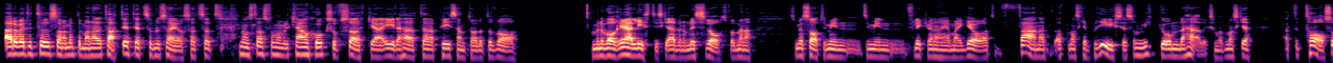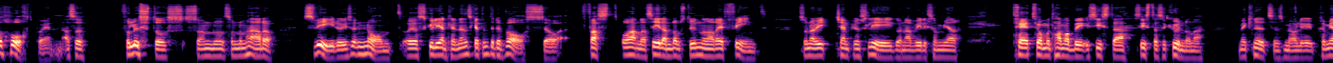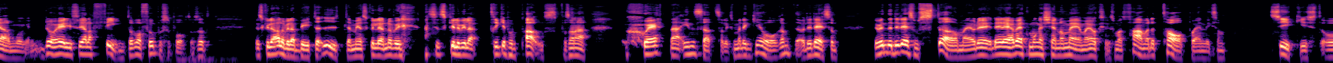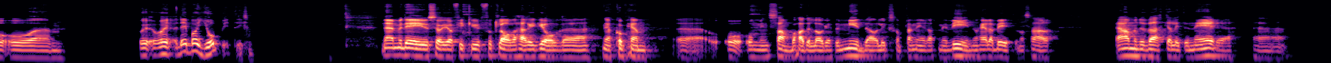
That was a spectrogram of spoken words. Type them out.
Ja, då vet jag tusan om inte man hade tagit 1-1 som du säger. Så att, så att någonstans får man väl kanske också försöka i det här terapisamtalet att vara men det var realistisk även om det är svårt. För jag menar, som jag sa till min, till min flickvän här hemma igår, att fan att, att man ska bry sig så mycket om det här. Liksom. Att man ska, att det tar så hårt på en. Alltså förluster som, som de här då svider ju så enormt. Och jag skulle egentligen önska att inte det var så. Fast å andra sidan, de stunderna det är fint, som när vi gick Champions League och när vi liksom gör 3-2 mot Hammarby i sista, sista sekunderna med Knutsens mål i premiäromgången. Då är det ju så jävla fint att vara fotbollssupporter. Så att jag skulle aldrig vilja byta ut det, men jag skulle ändå vilja, alltså jag skulle vilja trycka på paus på sådana här sketna insatser. Liksom. Men det går inte. Och det är det som, jag vet inte, det är det som stör mig. Och det, det är det jag vet många känner med mig också. Liksom, att fan vad det tar på en liksom, psykiskt och, och, ehm, och, och det är bara jobbigt. Liksom. Nej men det är ju så, jag fick ju förklara här igår eh, när jag kom hem eh, och, och, min sambo hade lagat en middag och liksom planerat med vin och hela biten och så här. Ja men du verkar lite nere eh,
